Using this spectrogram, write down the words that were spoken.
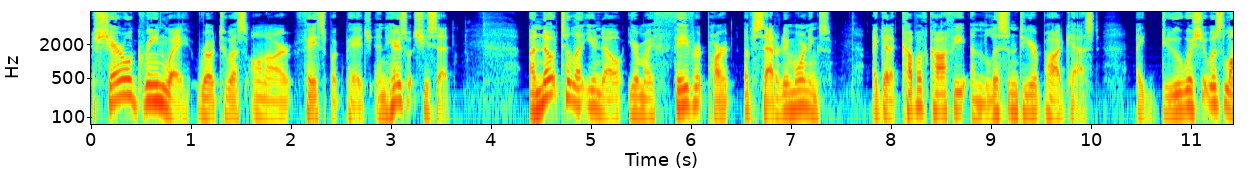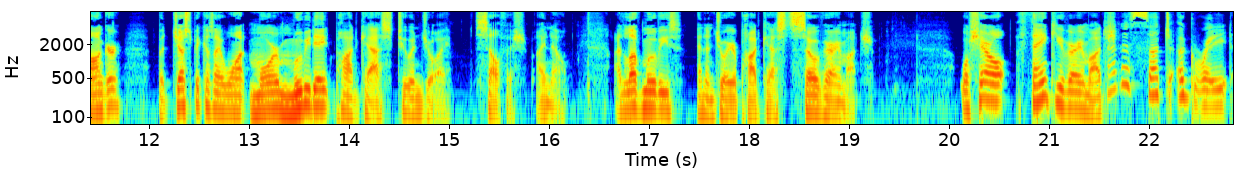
Cheryl Greenway wrote to us on our Facebook page, and here's what she said A note to let you know you're my favorite part of Saturday mornings. I get a cup of coffee and listen to your podcast. I do wish it was longer, but just because I want more movie date podcasts to enjoy. Selfish, I know. I love movies and enjoy your podcasts so very much. Well, Cheryl, thank you very much. That is such a great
